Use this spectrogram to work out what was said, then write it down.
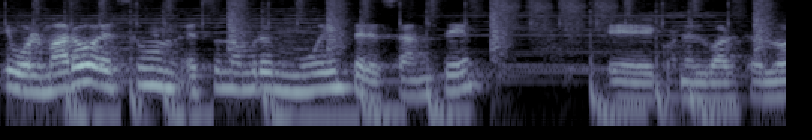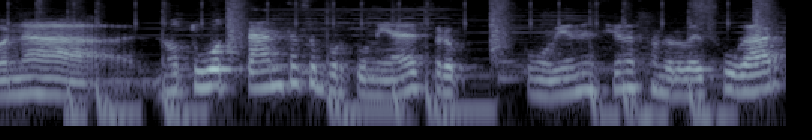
Y Bolmaro es un, es un hombre muy interesante. Eh, con el Barcelona no tuvo tantas oportunidades, pero como bien mencionas, cuando lo ves jugar,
